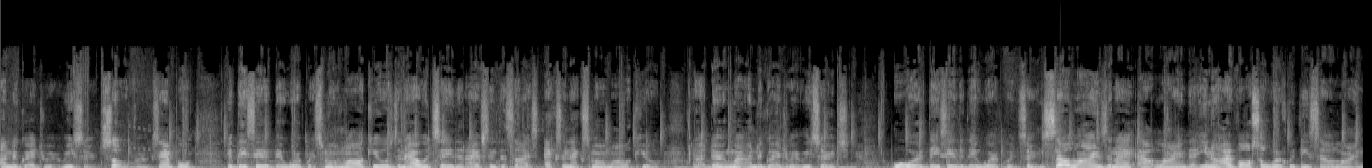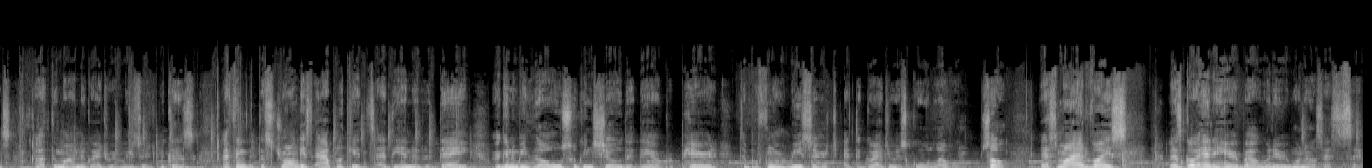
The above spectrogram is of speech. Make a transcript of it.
undergraduate research. So, for example, if they say that they work with small molecules, then I would say that I've synthesized X and X small molecule uh, during my undergraduate research or they say that they work with certain cell lines, and I outline that, you know, I've also worked with these cell lines uh, through my undergraduate research because I think that the strongest applicants at the end of the day are going to be those who can show that they are prepared to perform research at the graduate school level. So that's my advice. Let's go ahead and hear about what everyone else has to say.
